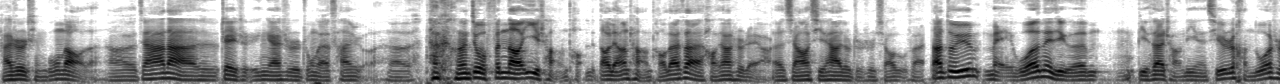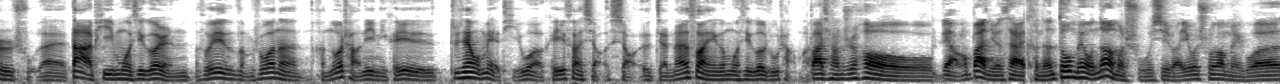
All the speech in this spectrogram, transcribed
还是挺公道的啊！加拿大这是应该是重在参与了，呃，他可能就分到一场淘到两场淘汰赛，好像是这样，呃，然后其他就只是小组赛。但对于美国那几个。比赛场地呢，其实很多是处在大批墨西哥人，所以怎么说呢？很多场地你可以，之前我们也提过，可以算小小简单算一个墨西哥主场吧。八强之后两个半决赛可能都没有那么熟悉吧，因为说到美国，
